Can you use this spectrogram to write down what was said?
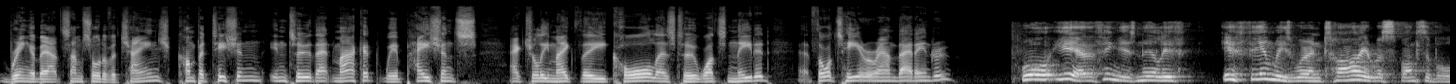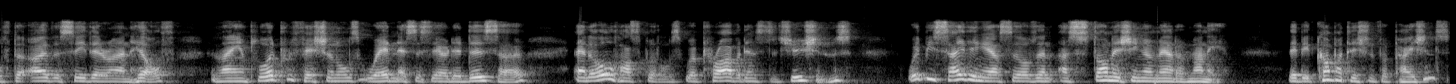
bring about some sort of a change, competition into that market where patients actually make the call as to what's needed. Uh, thoughts here around that, Andrew? Well, yeah, the thing is, Neil, if, if families were entirely responsible to oversee their own health, they employed professionals where necessary to do so, and all hospitals were private institutions, we'd be saving ourselves an astonishing amount of money. There'd be competition for patients,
